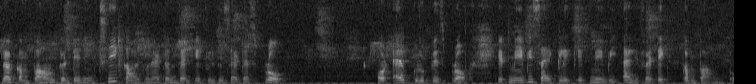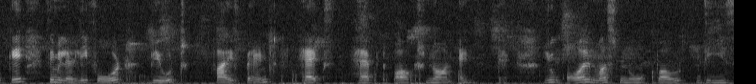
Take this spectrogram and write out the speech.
the compound containing three carbon atoms then it will be said as prop or alk group is prop it may be cyclic it may be aliphatic compound okay? Similarly 4 but 5 pent hex hept oct non and dec you all must know about these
